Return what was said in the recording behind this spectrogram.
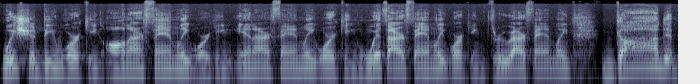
We should be working on our family, working in our family, working with our family, working through our family. God,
